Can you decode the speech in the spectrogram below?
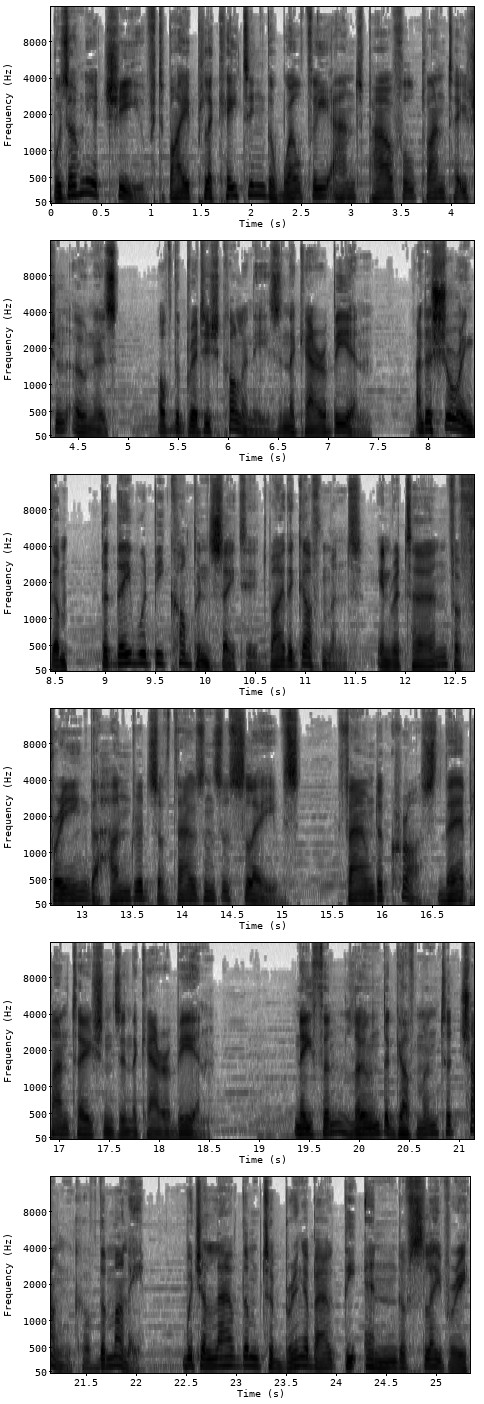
was only achieved by placating the wealthy and powerful plantation owners of the British colonies in the Caribbean and assuring them that they would be compensated by the government in return for freeing the hundreds of thousands of slaves found across their plantations in the Caribbean. Nathan loaned the government a chunk of the money which allowed them to bring about the end of slavery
